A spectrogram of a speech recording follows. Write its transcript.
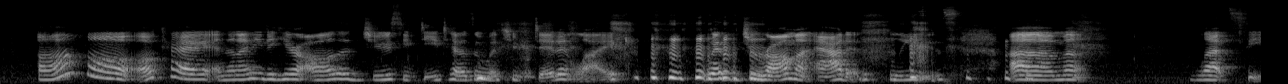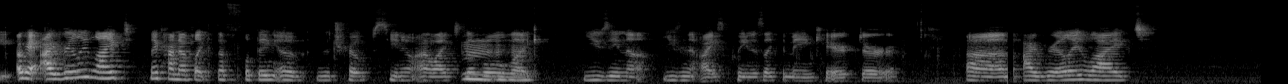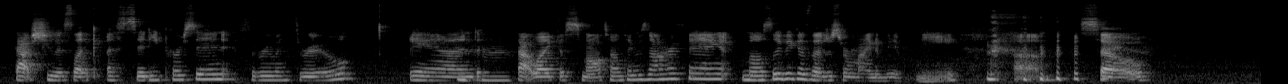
oh, okay. And then I need to hear all the juicy details of what you didn't like. with drama added, please. Um, let's see. Okay, I really liked the kind of like the flipping of the tropes. You know, I liked the whole Mhm. like using the using the Ice Queen as like the main character. Um, I really liked that she was like a city person through and through. And Mhm. that like the small town thing was not her thing, mostly because that just reminded me of me. Um, so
